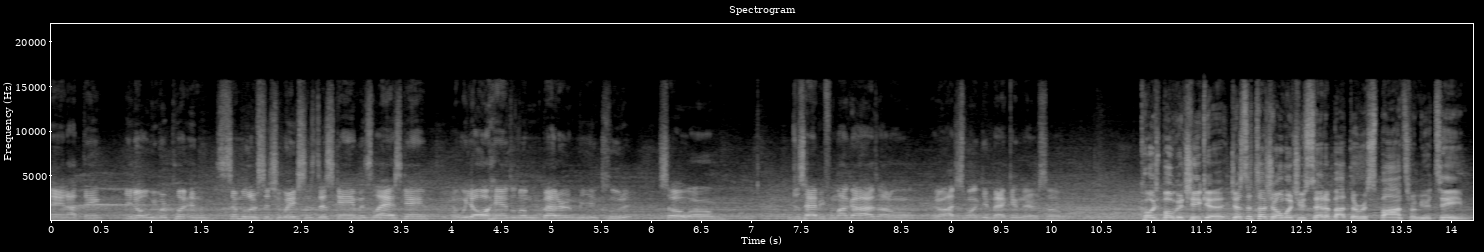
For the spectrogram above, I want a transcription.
and I think you know we were put in similar situations this game as last game, and we all handled them better, me included. So um, I'm just happy for my guys. I don't, you know, I just want to get back in there. So. Coach Bocachica, just to touch on what you said about the response from your team,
